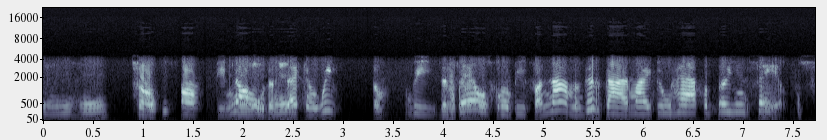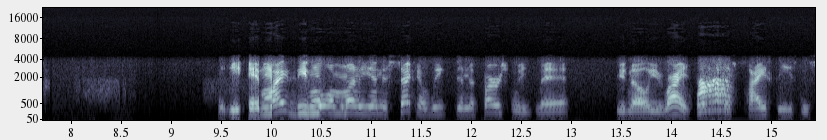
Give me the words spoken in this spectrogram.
Mm-hmm. So we already know mm-hmm. the second week the movie, the sales gonna be phenomenal. This guy might do half a billion sales. It might be more money in the second week than the first week, man. You know, you're right. Right. It's Pisces, it's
